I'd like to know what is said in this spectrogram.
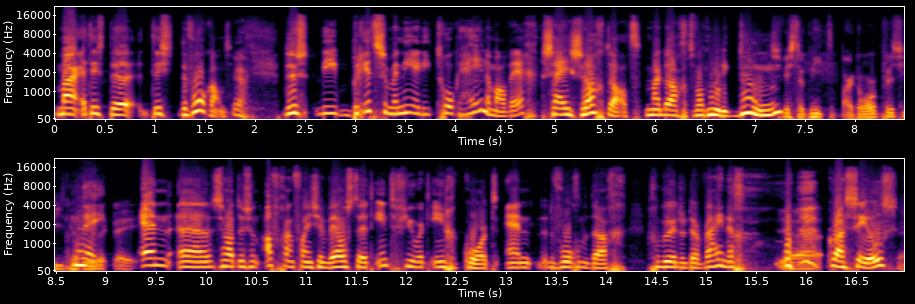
Maar het is de, het is de voorkant. Ja. Dus die Britse meneer die trok helemaal weg. Zij zag dat, maar dacht, wat moet ik doen? Ze wist ook niet waardoor precies. Nee. En eh, ze had dus een afgang van zijn welste. Het interview werd ingekort. En de volgende dag gebeurde er weinig Ja. qua sales. Ja.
